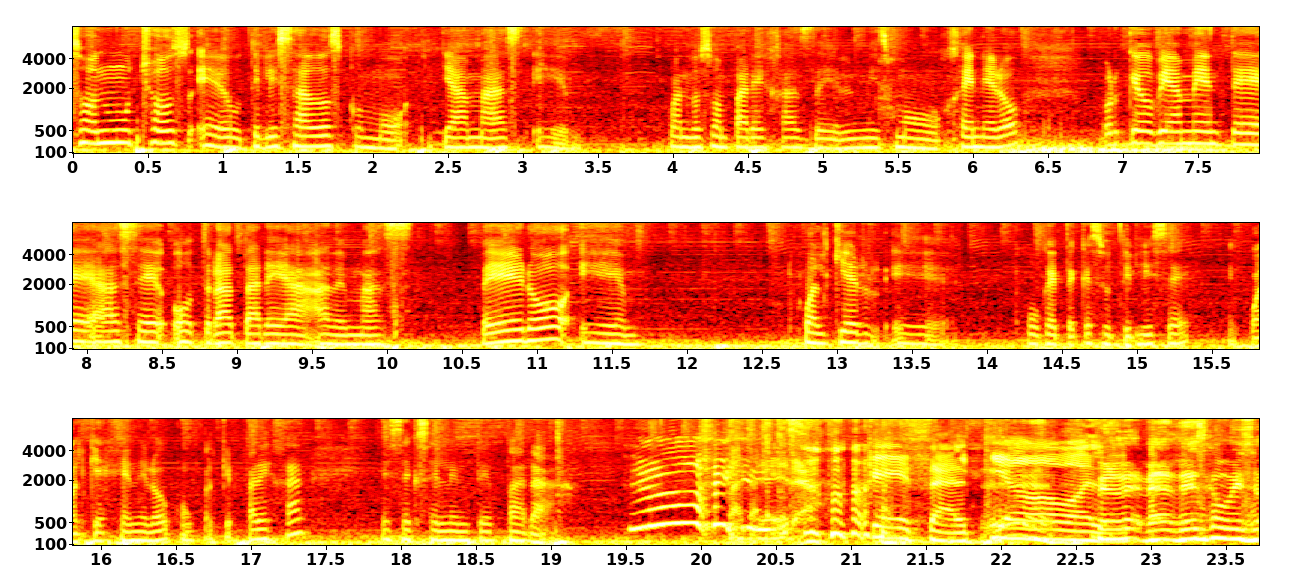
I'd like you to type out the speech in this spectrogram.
Son muchos eh, utilizados como ya más eh, cuando son parejas del mismo género, porque obviamente hace otra tarea además, pero eh, cualquier eh, juguete que se utilice en cualquier género, con cualquier pareja, es excelente para... ¿Qué tal? ¿Qué? Pero ve- ve- ves cómo hizo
